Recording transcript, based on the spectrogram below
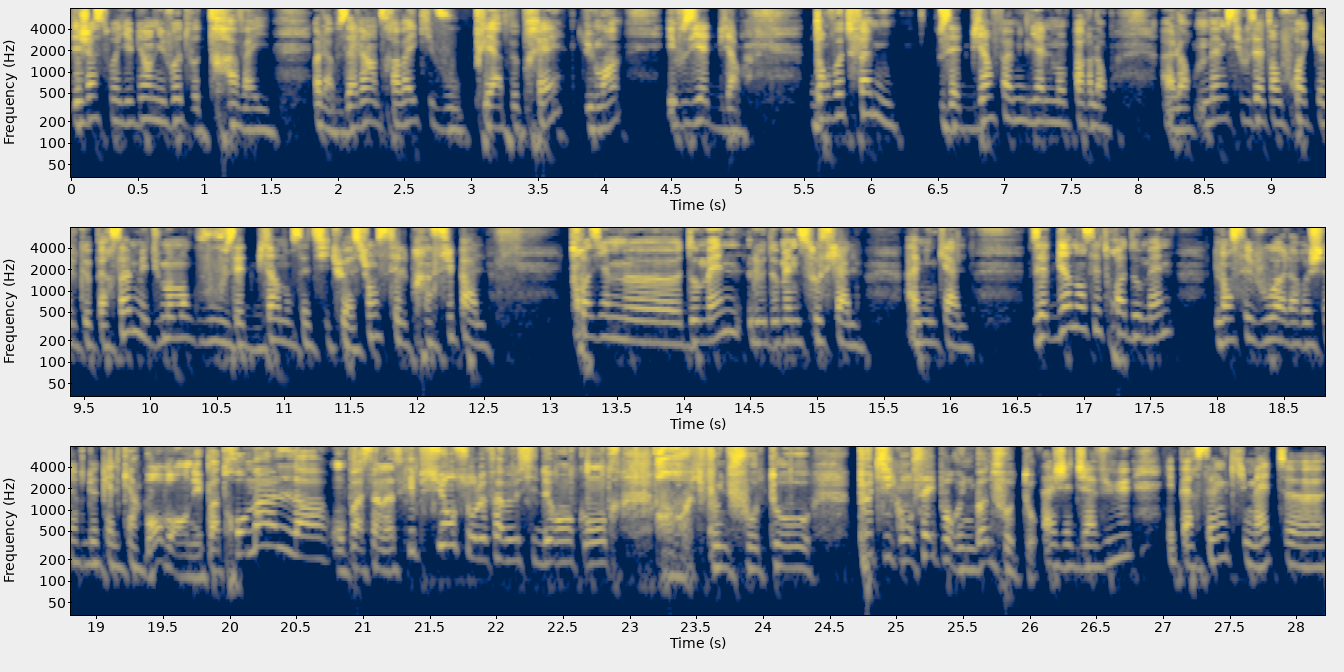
Déjà, soyez bien au niveau de votre travail. Voilà, vous avez un travail qui vous plaît à peu près, du moins, et vous y êtes bien. Dans votre famille, vous êtes bien familialement parlant. Alors, même si vous êtes en froid avec quelques personnes, mais du moment que vous vous êtes bien dans cette situation, c'est le principal. Troisième euh, domaine, le domaine social, amical. Vous êtes bien dans ces trois domaines, lancez-vous à la recherche de quelqu'un. Bon, bon, on n'est pas trop mal là. On passe à l'inscription sur le fameux site de rencontre. Oh, il faut une photo. Petit conseil pour une bonne photo. Ça, j'ai déjà vu les personnes qui mettent, euh,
